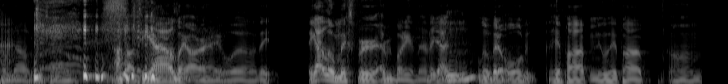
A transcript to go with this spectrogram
coming out. I saw Ti. I was like, all right, well they they got a little mix for everybody in there. They got Mhm. a little bit of old hip hop, new hip hop. Um,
